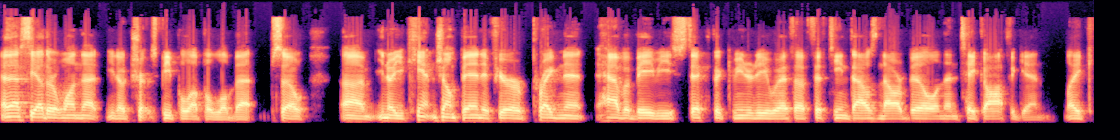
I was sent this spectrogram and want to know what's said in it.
And that's the other one that you know trips people up a little bit. So um, you know you can't jump in if you're pregnant have a baby stick the community with a $15000 bill and then take off again. Like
